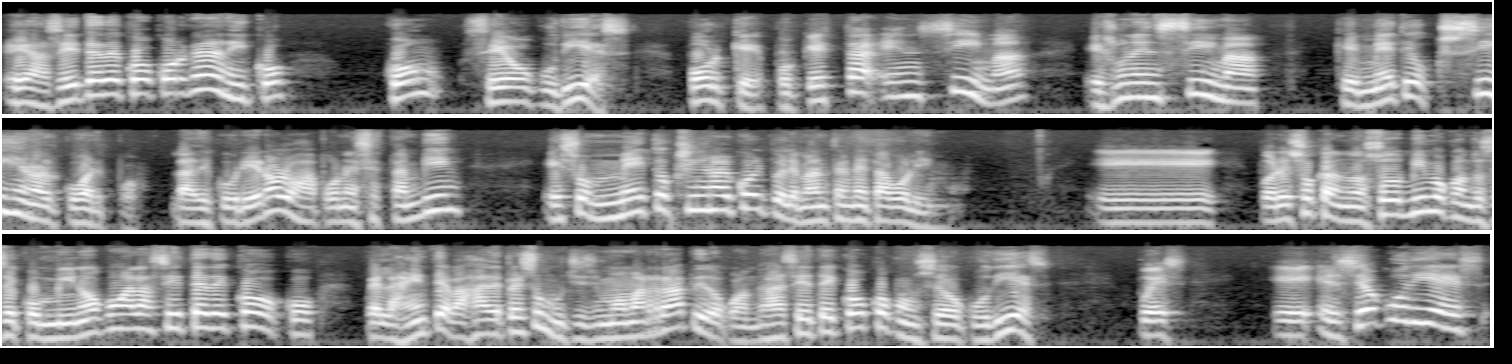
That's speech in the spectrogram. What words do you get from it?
es aceite de coco orgánico con CoQ10. ¿Por qué? Porque esta enzima es una enzima que mete oxígeno al cuerpo. La descubrieron los japoneses también. Eso mete oxígeno al cuerpo y levanta el metabolismo. Eh, por eso cuando nosotros vimos cuando se combinó con el aceite de coco, pues la gente baja de peso muchísimo más rápido cuando es aceite de coco con CoQ10. Pues eh, el CoQ10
